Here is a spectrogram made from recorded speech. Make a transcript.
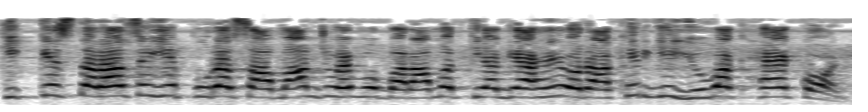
कि किस तरह से ये पूरा सामान जो है वो बरामद किया गया है और आखिर ये युवक है कौन?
